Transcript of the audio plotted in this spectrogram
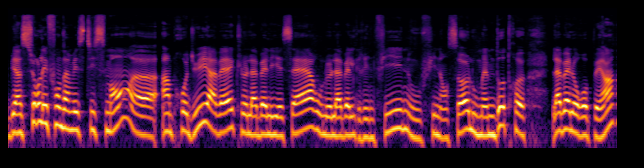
Et bien sur les fonds d'investissement, un produit avec le label ISR ou le label Greenfin ou Finansol ou même d'autres labels européens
